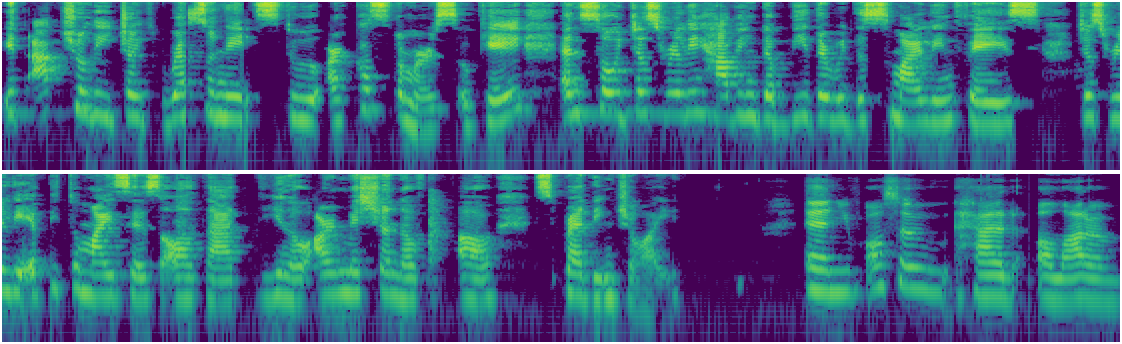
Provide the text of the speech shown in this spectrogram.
it actually just resonates to our customers. Okay. And so just really having the be there with the smiling face just really epitomizes all that, you know, our mission of uh, spreading joy. And you've also had a lot of,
